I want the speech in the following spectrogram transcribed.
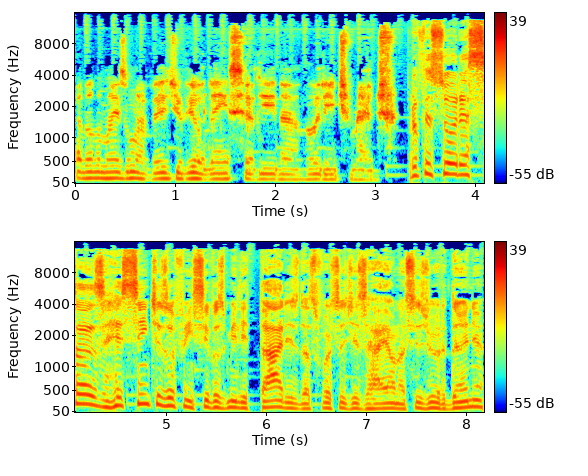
falando mais uma vez de violência ali na, no Oriente Médio. Professor, essas recentes ofensivas militares das forças de Israel na Cisjordânia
